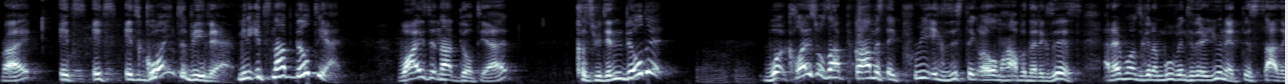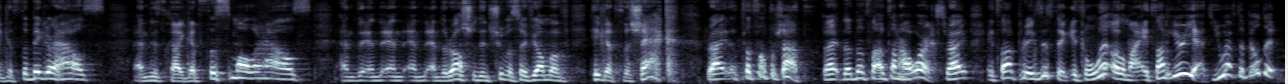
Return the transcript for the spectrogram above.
right? It's it's it's going to be there. Meaning it's not built yet. Why is it not built yet? Because you didn't build it. What Klai was not promised a pre-existing olam haba that exists, and everyone's going to move into their unit. This side gets the bigger house, and this guy gets the smaller house, and and and and, and the Rosh did Shuva Sof Yomov, he gets the shack, right? That, that's not the shot, right? That, that's, not, that's not how it works, right? It's not pre-existing. It's a lit olam. It's not here yet. You have to build it.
